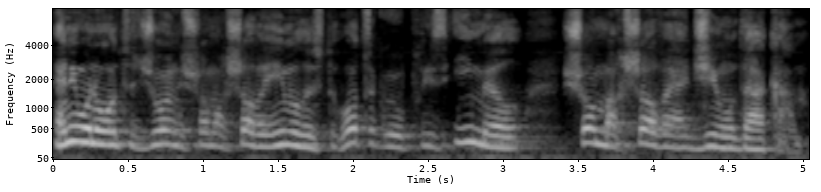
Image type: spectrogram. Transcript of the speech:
Anyone who wants to join the Shom Machshava email list, the WhatsApp group, please email shommachshava at gmail.com.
